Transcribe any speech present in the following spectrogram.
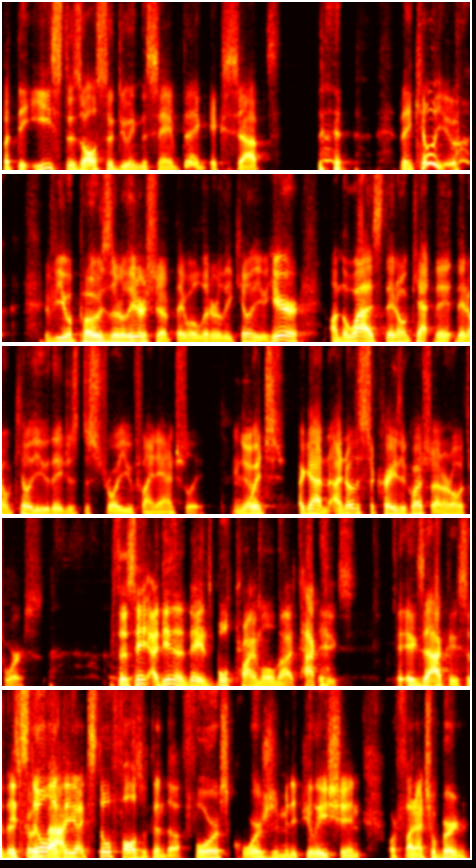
but the East is also doing the same thing, except they kill you. if you oppose their leadership, they will literally kill you. Here on the West, they don't ca- they, they don't kill you, they just destroy you financially. Yep. Which again, I know this is a crazy question. I don't know what's worse. It's the same at the end of the day, it's both primal tactics. Exactly. So this it's still back- the, it still falls within the force, coercion, manipulation, or financial burden.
